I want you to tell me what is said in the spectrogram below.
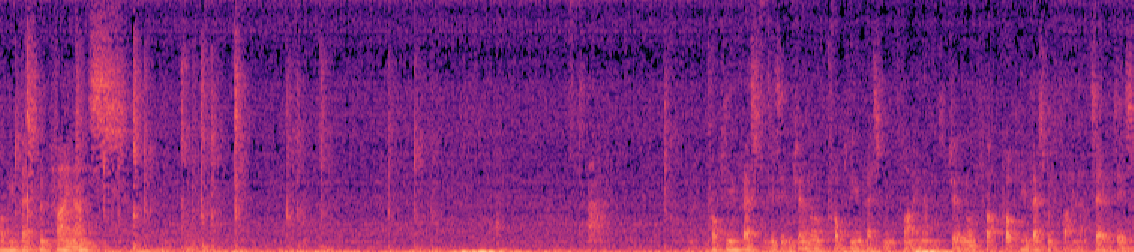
of investment finance. Property investment, is it Journal Property Investment Finance? Journal Property Investment Finance, there it is.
